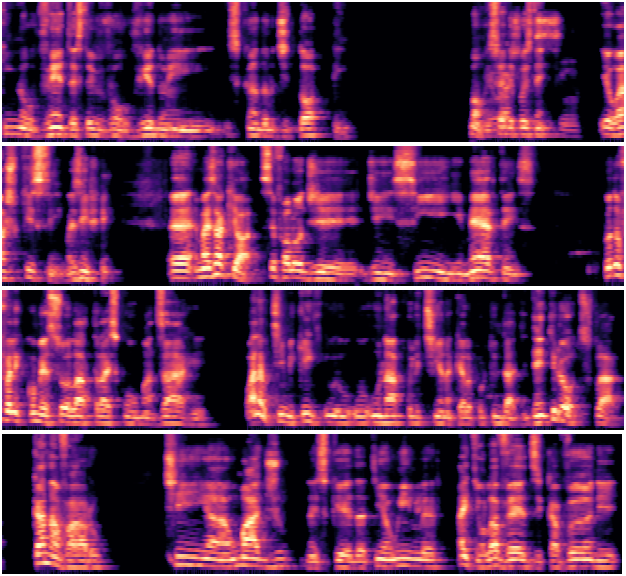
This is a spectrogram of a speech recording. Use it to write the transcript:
que em 90 esteve envolvido em escândalo de doping? Bom, isso aí depois tem. Sim. Eu acho que sim, mas enfim. É, mas aqui, ó, você falou de, de Insigne e Mertens. Quando eu falei que começou lá atrás com o Mazzarri, olha o time quem o, o Napoli tinha naquela oportunidade, dentre outros, claro. Canavaro, tinha o Maggio na esquerda, tinha o Wingler, aí tinha o Lavezzi, Cavani,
